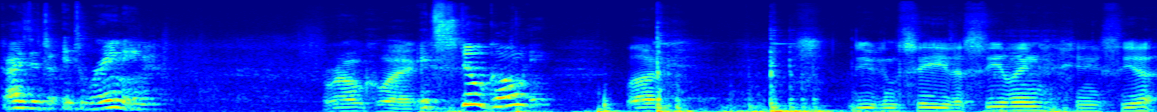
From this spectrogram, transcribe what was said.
guys. It's it's raining. real quick. It's still going. Look, you can see the ceiling. Can you see it?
